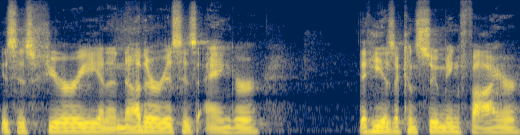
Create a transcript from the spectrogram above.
is his fury, and another is his anger, that he is a consuming fire.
